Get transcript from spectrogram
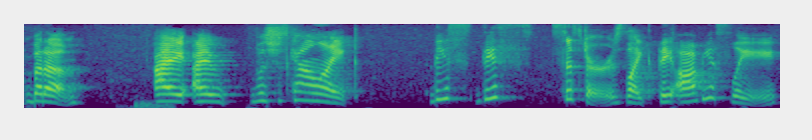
But um, I I was just kind of like these these sisters like they obviously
